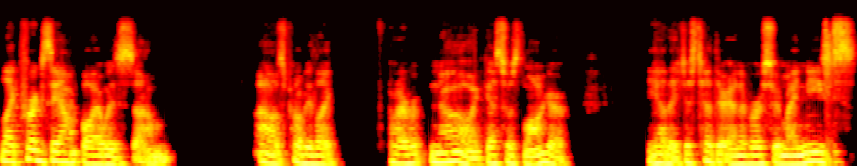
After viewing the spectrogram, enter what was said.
Like for example, I was um, oh, it's probably like five. No, I guess it was longer. Yeah, they just had their anniversary. My niece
